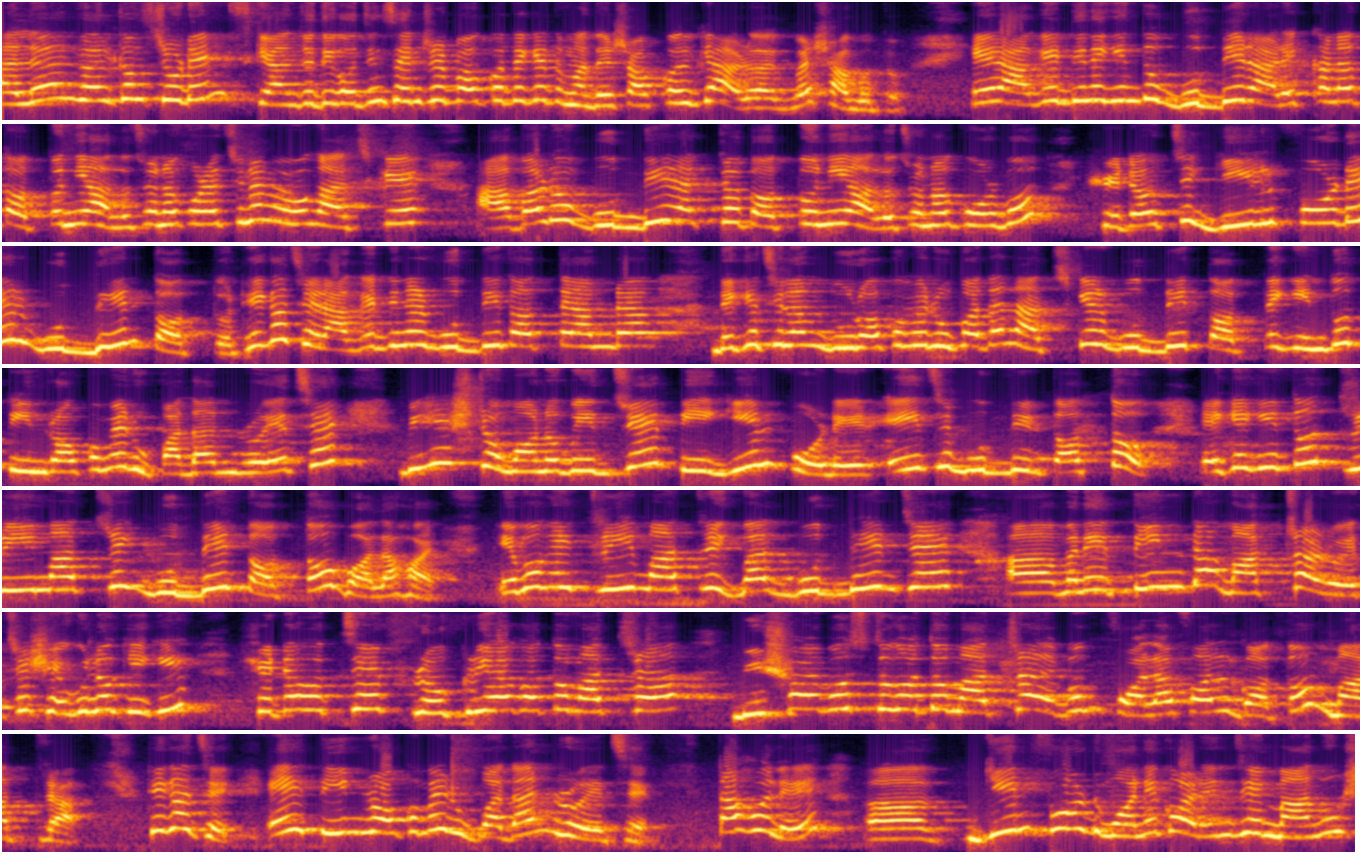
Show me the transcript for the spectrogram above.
Hello and welcome students Gyanjyoti coaching সেন্টারের পক্ষ থেকে তোমাদের সকলকে আরও একবার স্বাগত। এর আগের দিনে কিন্তু বুদ্ধির আরেকখানা তত্ত্ব নিয়ে আলোচনা করেছিলাম এবং আজকে আবারও বুদ্ধির একটা তত্ত্ব নিয়ে আলোচনা করব। সেটা হচ্ছে গিলফোর্ডের বুদ্ধির তত্ত্ব। ঠিক আছে? এর আগের দিনের বুদ্ধি তত্ত্বে আমরা দেখেছিলাম দু রকমের উপাদান। আজকের বুদ্ধির তত্ত্বে কিন্তু তিন রকমের উপাদান রয়েছে। বিশিষ্ট মনোবিদ যে পি গিলফোর্ডের এই যে বুদ্ধির তত্ত্ব, একে কিন্তু ত্রিমাত্রিক বুদ্ধির তত্ত্ব বলা হয়। এবং এই ত্রিমাত্রিক বা বুদ্ধির যে মানে তিনটা মাত্রা রয়েছে, সেগুলো কি কি? সেটা হচ্ছে প্রক্রিয়াগত মাত্রা, বিষয়বস্তুগত মাত্রা এবং ফলাফলগত মাত্রা। ঠিক আছে? এই তিন রকমের উপাদান রয়েছে। তাহলে গিলফোর্ড মনে করেন যে মানুষ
